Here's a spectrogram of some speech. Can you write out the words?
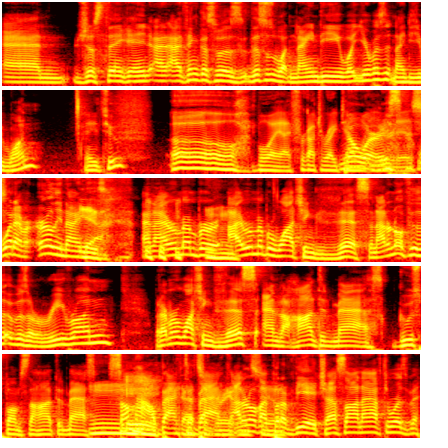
and just thinking and I think this was this was what 90 what year was it? 91? 92? Oh boy, I forgot to write down. No what worries. Is. Whatever, early 90s. Yeah. And I remember Mhm. I remember watching this and I don't know if it was a rerun, but I remember watching this and The Haunted Mask, Goosebumps The Haunted Mask, Mm, somehow back to that's a back. I don't know if one, I put a VHS on afterwards, but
